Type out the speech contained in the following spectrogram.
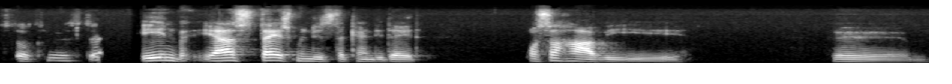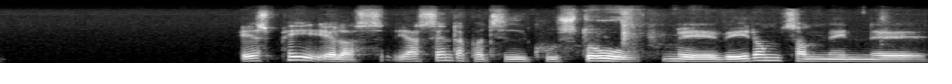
Statsminister. en, jeg er statsministerkandidat, og så har vi øh, SP, eller ja, Centerpartiet, kunne stå med Vedum som en, øh,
